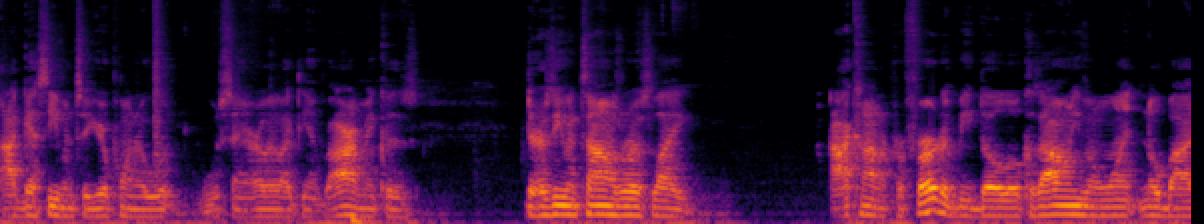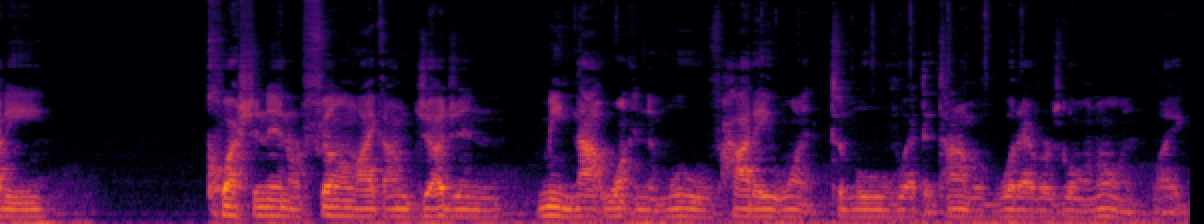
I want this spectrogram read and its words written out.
I guess even to your point of what we were saying earlier, like the environment, because there's even times where it's like I kind of prefer to be dolo because I don't even want nobody questioning or feeling like I'm judging me not wanting to move how they want to move at the time of whatever's going on. Like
